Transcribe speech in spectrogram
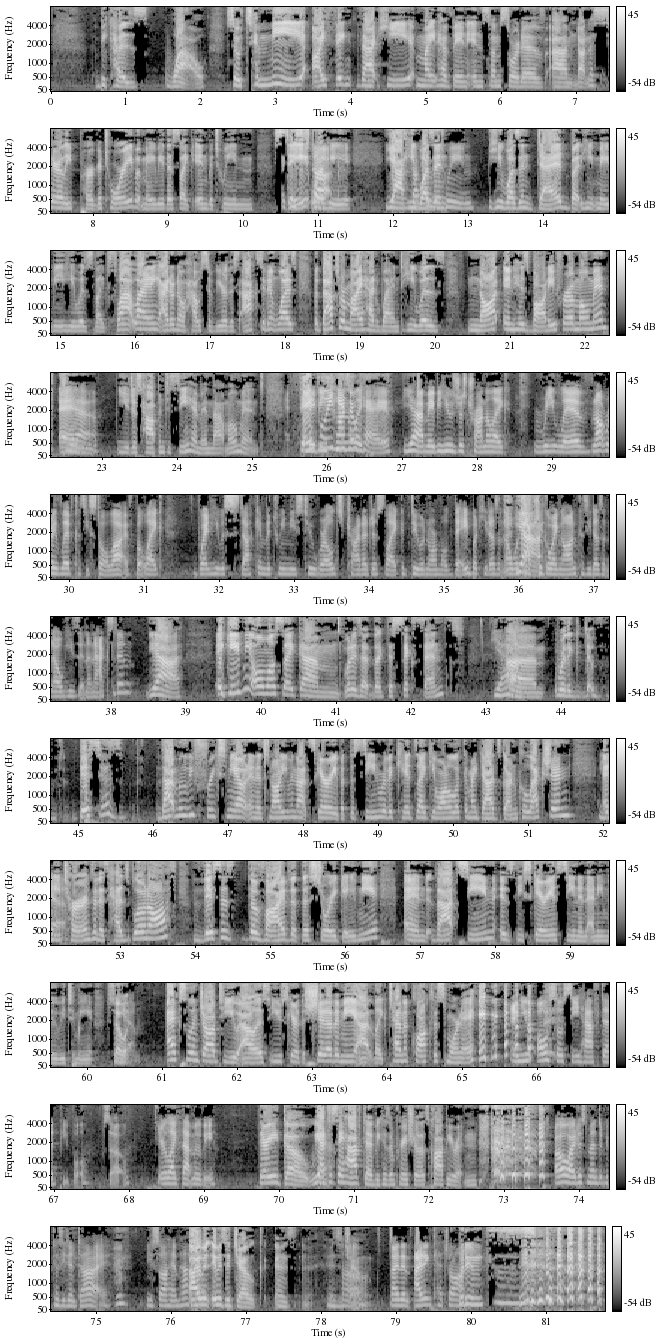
because wow. So to me, I think that he might have been in some sort of um, not necessarily purgatory, but maybe this like in between state where he. Yeah, he wasn't he wasn't dead, but he maybe he was like flatlining. I don't know how severe this accident was, but that's where my head went. He was not in his body for a moment, and Yeah. you just happened to see him in that moment. Thankfully, he's to, like- okay. Yeah, maybe he was just trying to like relive, not relive because he's still alive, but like when he was stuck in between these two worlds, trying to just like do a normal day, but he doesn't know what's Yeah. actually going on because he doesn't know he's in an accident. yeah, it gave me almost like um, what is it? Like the Sixth Sense. Yeah, um, where the, the this has that movie freaks me out, and it's not even that scary. But the scene where the kid's like, "You want to look at my dad's gun collection?" and he turns and his head's blown off. This is the vibe that this story gave me, and that scene is the scariest scene in any movie to me. So. Yeah. Excellent job to you, Alice. You scared the shit out of me at like 10 o'clock this morning. and you also see half dead people, so you're like that movie. there you go. We had to say half dead because I'm pretty sure that's copywritten. Oh, I just meant it because he didn't die. You saw him half. I was. It was a joke. It was. It was a Oh. joke. I didn't. I didn't catch on.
